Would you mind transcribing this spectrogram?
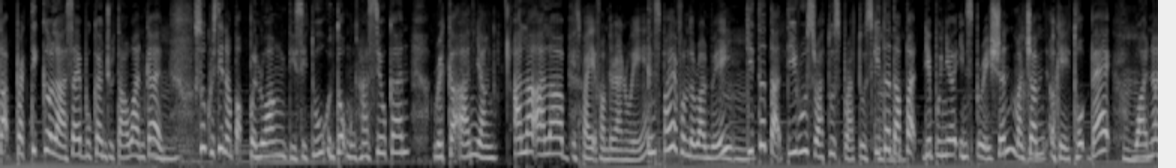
tak praktikal lah saya bukan jutawan kan hmm. so Christy nampak peluang di situ untuk menghasilkan rekaan yang ala-ala inspired from the runway eh? inspired from the runway hmm. kita tak tiru 100% kita hmm. dapat dia punya inspiration hmm. macam okay tote bag hmm. warna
